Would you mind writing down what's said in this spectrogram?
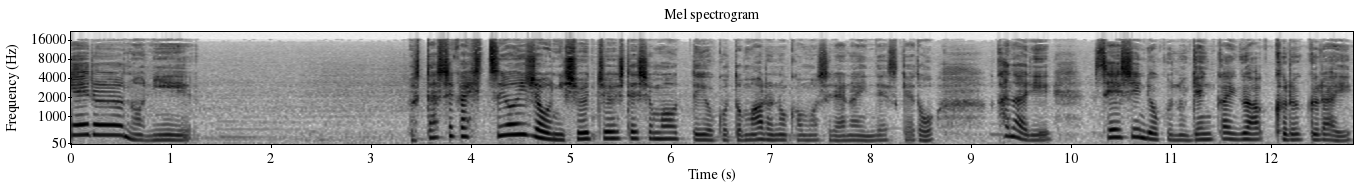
えるのに私が必要以上に集中してしまうっていうこともあるのかもしれないんですけどかなり精神力の限界が来るぐらい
